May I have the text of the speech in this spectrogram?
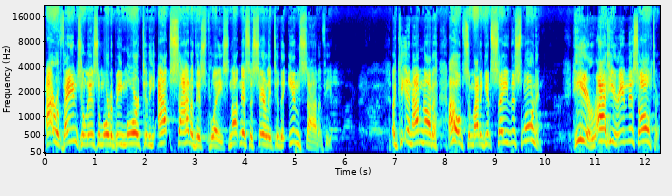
Our evangelism ought to be more to the outside of this place, not necessarily to the inside of here. Again, I'm not a, I hope somebody gets saved this morning. Here, right here in this altar.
